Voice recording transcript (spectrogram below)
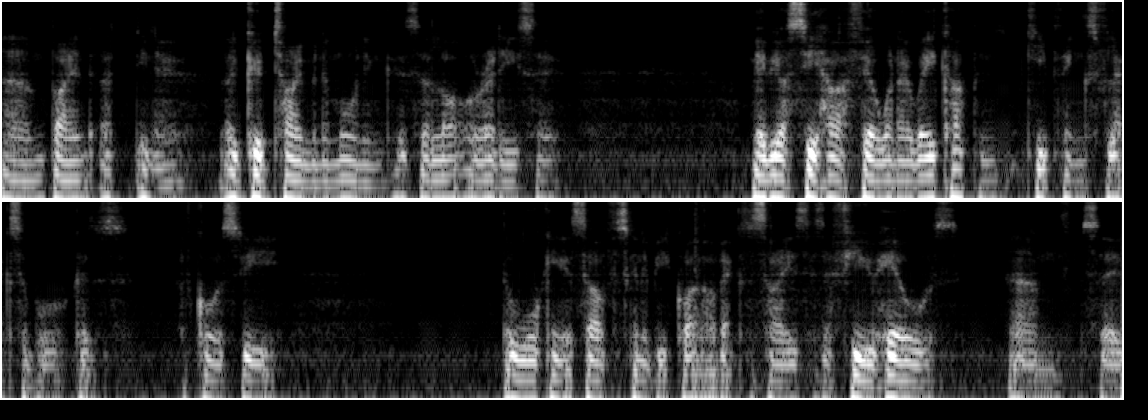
um, by a, you know a good time in the morning is a lot already. So maybe I'll see how I feel when I wake up and keep things flexible because of course the the walking itself is going to be quite a lot of exercise. There's a few hills, um, so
